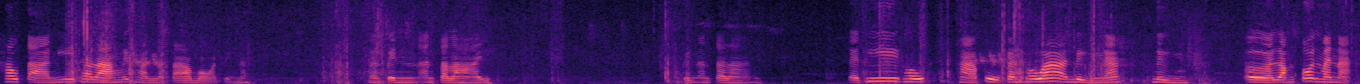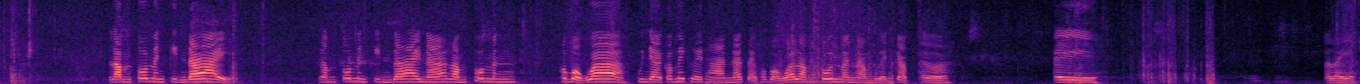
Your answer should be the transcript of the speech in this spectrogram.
เข้าตานี่ถ้าล้างไม่ทันนะตาบอดเลยนะมันเป็นอันตราย เป็นอันตราย แต่ที่เขาหาปลูกกันเพราะว่าหนึ่งนะหนึ่ง เออลำต้นมันอะลำต้นมันกินได้ลำต้นมันกินได้นะลำต้นมันเขาบอกว่าคุณยายก็ไม่เคยทานนะ แต่เขาบอกว่าลำต้นมันอะเหมือนกับ เออไออะไรอะ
